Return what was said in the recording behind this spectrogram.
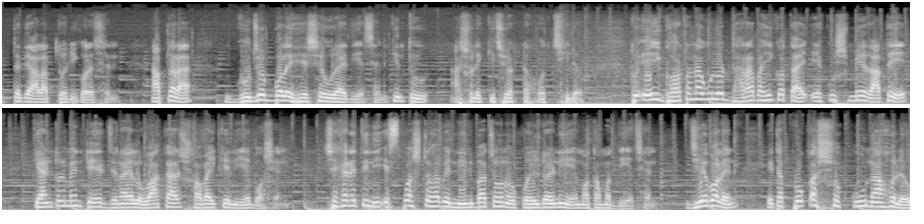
ইত্যাদি আলাপ তৈরি করেছেন। আপনারা গুজব বলে হেসে উড়াই দিয়েছেন, কিন্তু আসলে কিছু একটা হচ্ছিল। তো এই ঘটনাগুলোর ধারাবাহিকতায় একুশ মে রাতে ক্যান্টনমেন্টে জেনারেল ওয়াকার সবাইকে নিয়ে বসেন। সেখানে তিনি স্পষ্টভাবে নির্বাচন ও করিডর নিয়ে মতামত দিয়েছেন। জিয়া বলেন, এটা প্রকাশ্য কু না হলেও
